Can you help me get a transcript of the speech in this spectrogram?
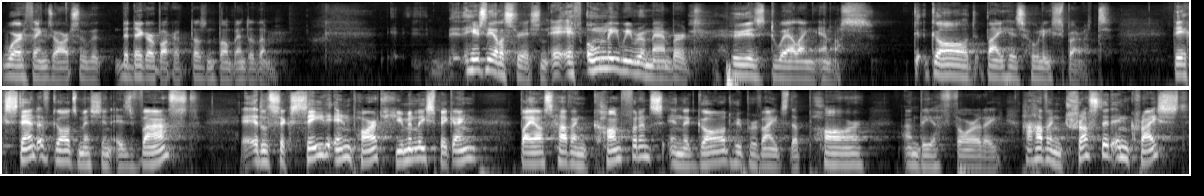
where things are, so that the digger bucket doesn't bump into them here's the illustration. If only we remembered who is dwelling in us God by his Holy Spirit. The extent of God's mission is vast. It'll succeed in part, humanly speaking, by us having confidence in the God who provides the power and the authority. Having trusted in Christ,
